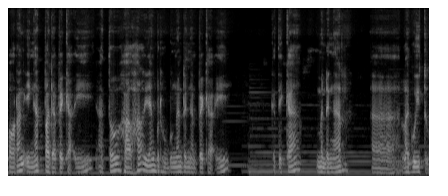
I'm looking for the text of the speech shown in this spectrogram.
orang ingat pada PKI atau hal-hal yang berhubungan dengan PKI ketika mendengar uh, lagu itu.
